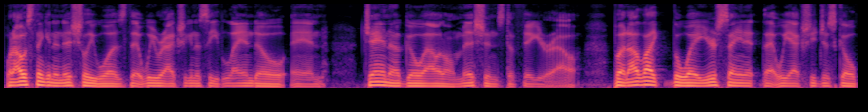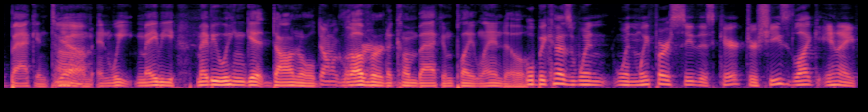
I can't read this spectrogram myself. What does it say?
What I was thinking initially was that we were actually gonna see Lando and Jannah go out on missions to figure out. But I like the way you're saying it that we actually just go back in time Yeah. and we maybe maybe we can get Donald, Donald Glover. Glover. to come back and play Lando. Well, because when when we first see this character, she's like in a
